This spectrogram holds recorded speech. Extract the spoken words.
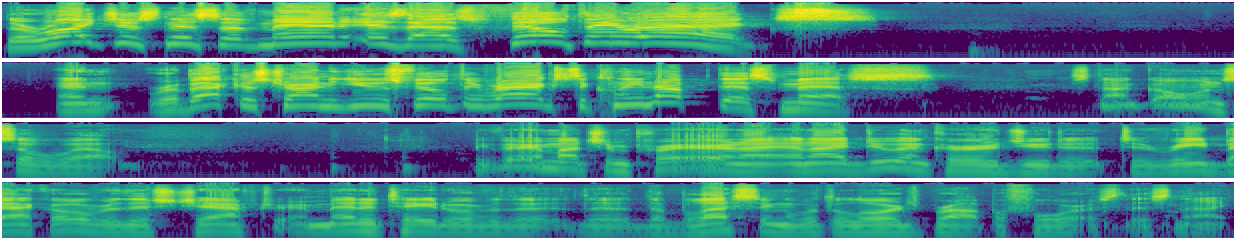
The righteousness of man is as filthy rags. And Rebecca's trying to use filthy rags to clean up this mess. It's not going so well. Be very much in prayer, and I, and I do encourage you to, to read back over this chapter and meditate over the, the, the blessing of what the Lord's brought before us this night.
